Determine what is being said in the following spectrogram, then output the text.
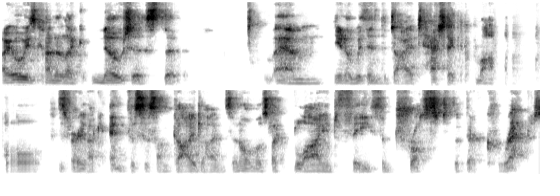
I, I always kind of like notice that, um, you know, within the dietetic model, is very like emphasis on guidelines and almost like blind faith and trust that they're correct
